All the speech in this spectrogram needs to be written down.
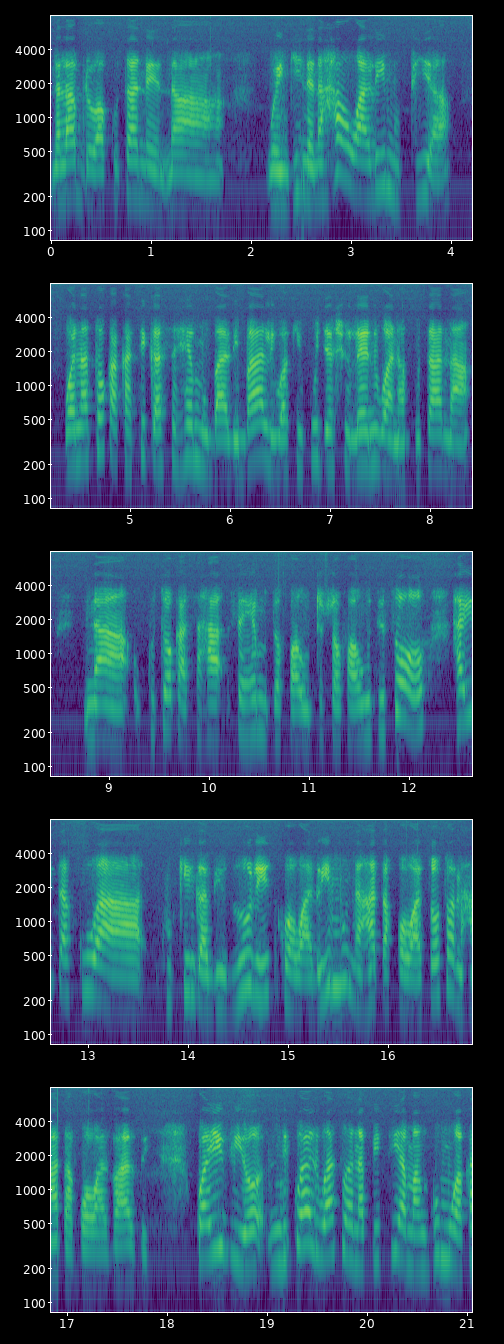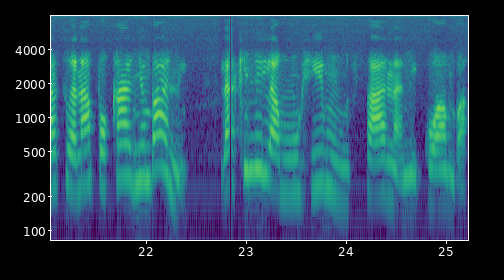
na labda wakutane na wengine, na hao walimu pia wanatoka katika sehemu mbalimbali, wakikuja shuleni wanakutana na kutoka saha, sehemu tofauti tofauti, so haitakuwa kukinga vizuri kwa walimu na hata kwa watoto na hata kwa wazazi. Kwa hivyo ni kweli watu wanapitia magumu wakati wanapokaa nyumbani, lakini la muhimu sana ni kwamba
